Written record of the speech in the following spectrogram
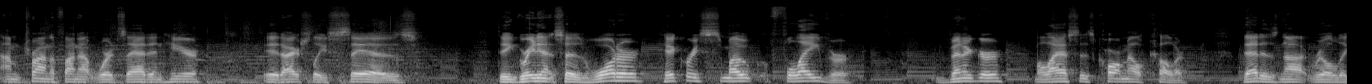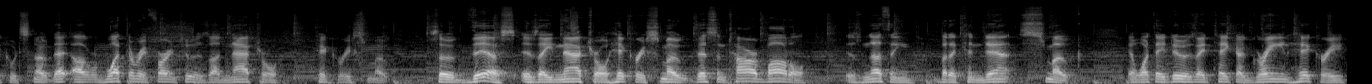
I'm trying to find out where it's at in here. It actually says, the ingredient says water, hickory smoke, flavor, vinegar, molasses, caramel color. That is not real liquid smoke. That uh, What they're referring to is a natural hickory smoke. So this is a natural hickory smoke. This entire bottle is nothing but a condensed smoke. And what they do is they take a green hickory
